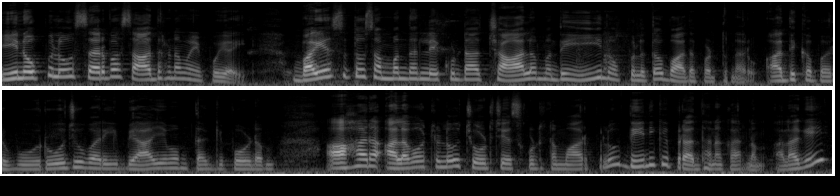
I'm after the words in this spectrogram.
ఈ నొప్పులు సర్వసాధారణమైపోయాయి. వయస్సుతో సంబంధం లేకుండా చాలామంది ఈ నొప్పులతో బాధపడుతున్నారు. అధిక బరువు రోజువారీ వ్యాయామం తగ్గిపోవడం ఆహార అలవాట్లలో చోటు చేసుకుంటున్న మార్పులు దీనికి ప్రధాన కారణం. అలాగే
